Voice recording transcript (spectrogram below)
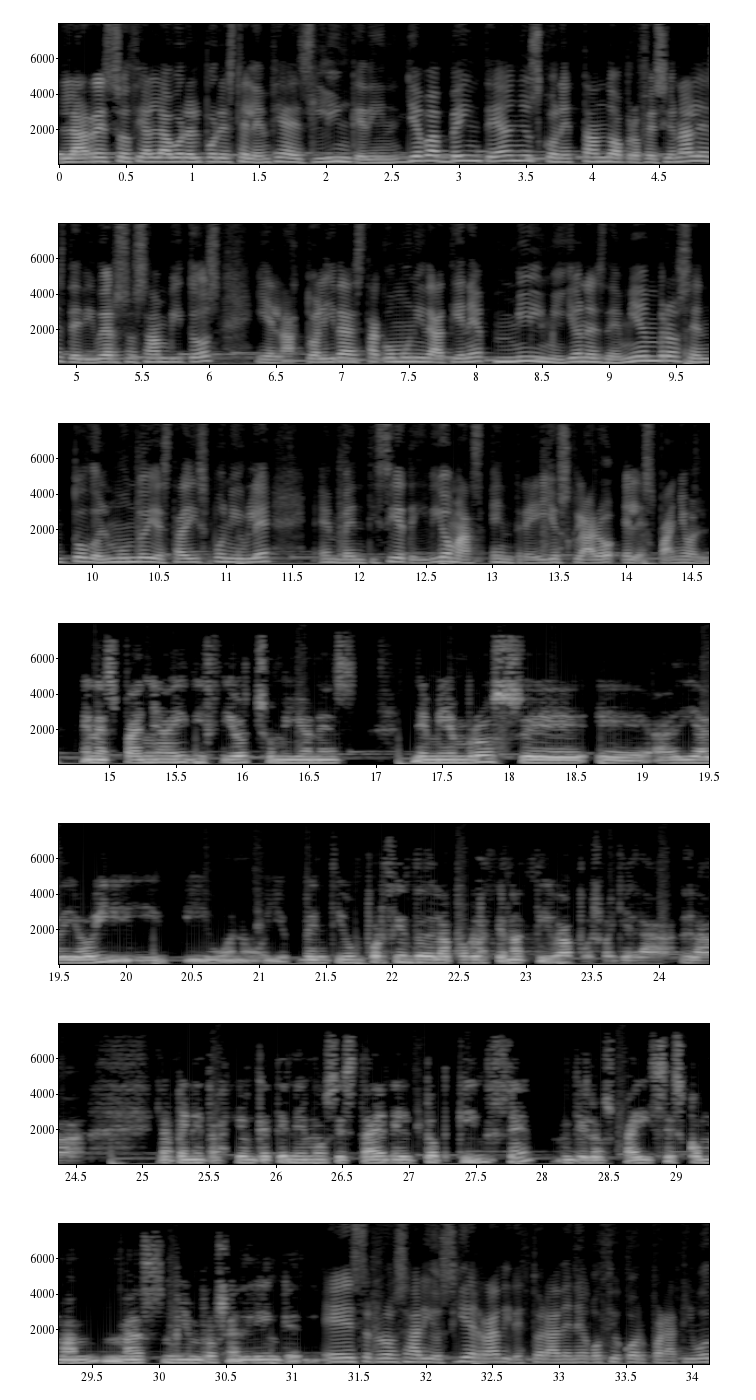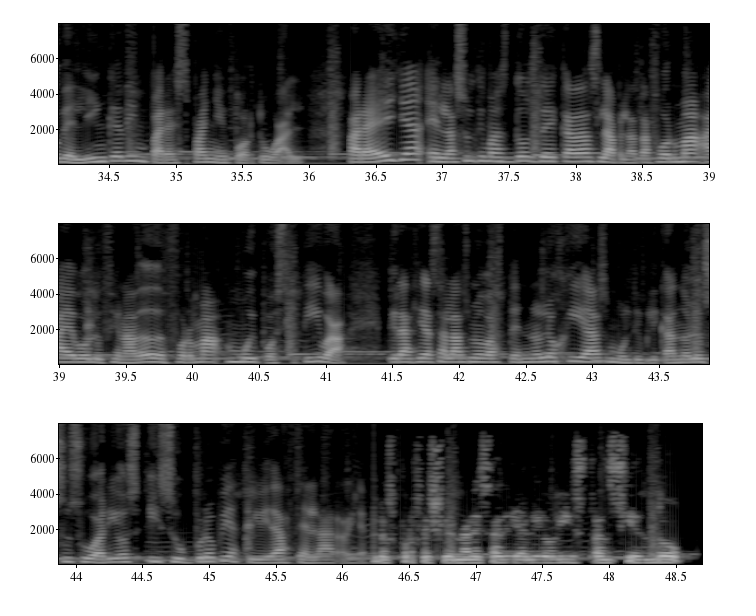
La red social laboral por excelencia es LinkedIn. Lleva 20 años conectando a profesionales de diversos ámbitos y en la actualidad esta comunidad tiene mil millones de miembros en todo el mundo y está disponible en 27 idiomas, entre ellos, claro, el español. En España hay 18 millones de miembros eh, eh, a día de hoy y, bueno, oye, 21% de la población activa, pues oye, la, la, la, penetración que tenemos está en el top 15 de los países con más miembros en LinkedIn. Es Rosario Sierra, directora de negocio corporativo de LinkedIn para España y Portugal. Para ella, en las últimas dos décadas la plataforma ha evolucionado de forma muy positiva, gracias a las nuevas tecnologías, multiplicando los usuarios y su propia actividad en la red. Los profesionales a día de hoy están siendo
